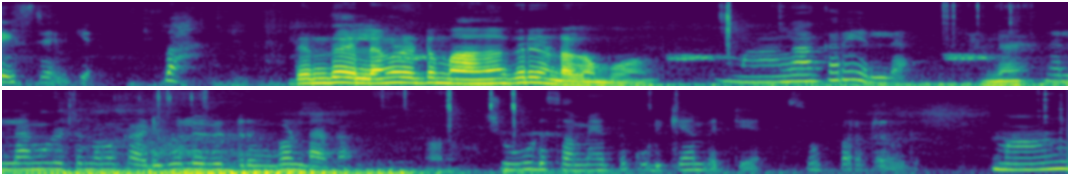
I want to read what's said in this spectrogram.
ടേസ്റ്റ് ആയിരിക്കും. വാ. ഇതെന്താ എല്ലാം കൂടെ ഇട്ട് മാങ്ങാക്കറി ഉണ്ടാക്കാൻ പോവാം? മാങ്ങാക്കറി അല്ല പിന്നെ? എല്ലാം കൂടെ ഇട്ട് നമുക്ക് അടിപൊളി ഒരു ഡ്രിങ്ക് ഉണ്ടാക്കാം. ചൂട് സമയത്ത് കുടിക്കാൻ പറ്റിയ സൂപ്പർ ഡ്രിങ്ക് മാങ്ങ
